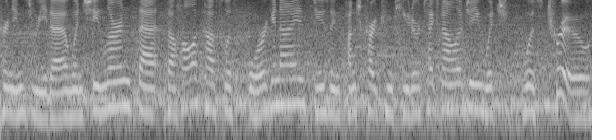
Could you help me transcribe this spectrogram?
her name's Rita. When she learns that the Holocaust was organized using punch card computer technology, which was true,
